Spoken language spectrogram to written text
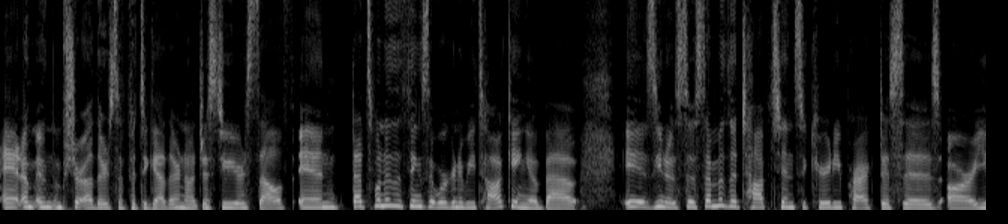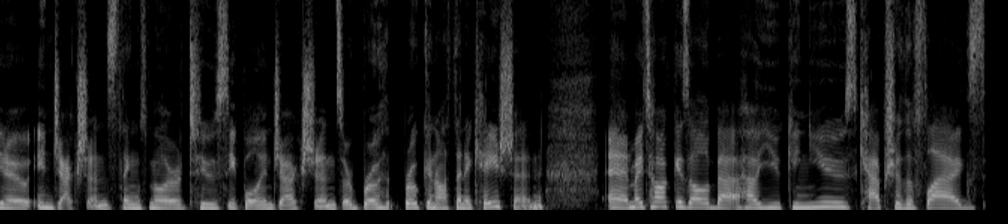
and I'm, I'm, sure others have put together not just you yourself and that's one of the things that we're going to be talking about is you know so some of the top 10 security practices are you know injections things similar to sql injections or bro- broken authentication. And my talk is all about how you can use capture the flags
